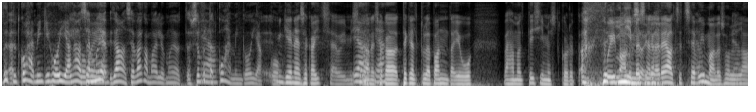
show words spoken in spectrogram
võtnud kohe mingi hoiaku. jaa, see mõju, jaa, see väga palju mõjutab, sa võtad ja. kohe mingi hoiaku. mingi enesekaitse või mis iganes, aga tegelikult tuleb anda ju äh, vähemalt esimest korda inimesele reaalselt see ja, võimalus olla,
